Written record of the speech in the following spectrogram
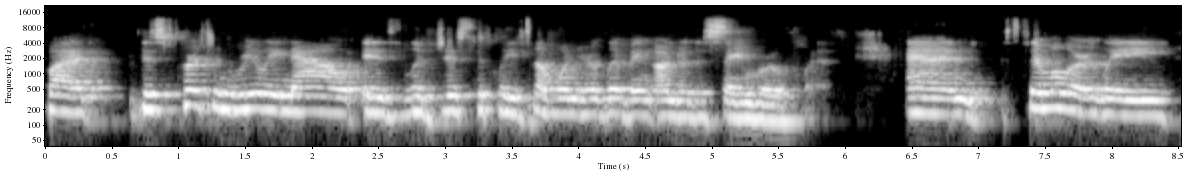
but this person really now is logistically someone you're living under the same roof with. And similarly,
